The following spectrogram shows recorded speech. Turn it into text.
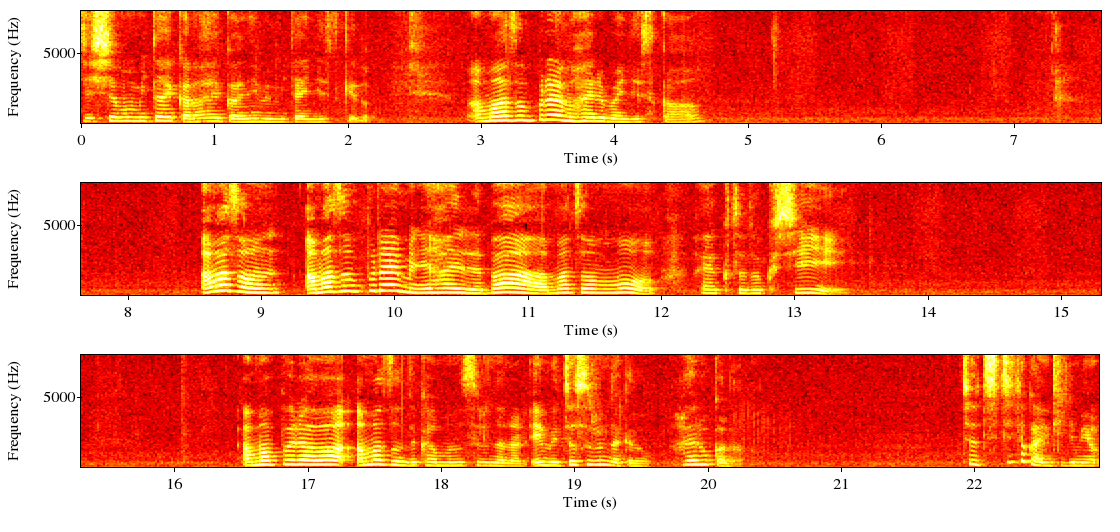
実写も見たいから早くアニメ見たいんですけど。アマゾンプライム入ればいいんですか？アマゾンアマゾンプライムに入ればアマゾンも早く届くしアマプラはアマゾンで買い物するならえめっちゃするんだけど入ろうかな。ちょっと父とかに聞いてみよう。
